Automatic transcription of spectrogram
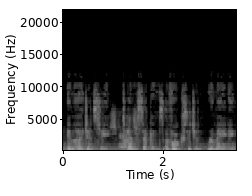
Emergency, 10 seconds of oxygen remaining.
